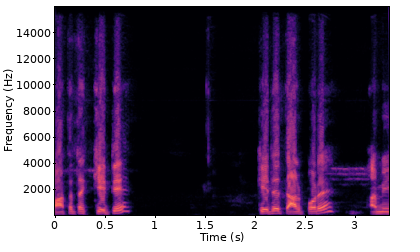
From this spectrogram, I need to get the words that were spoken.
মাথাটা কেটে কেটে তারপরে আমি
